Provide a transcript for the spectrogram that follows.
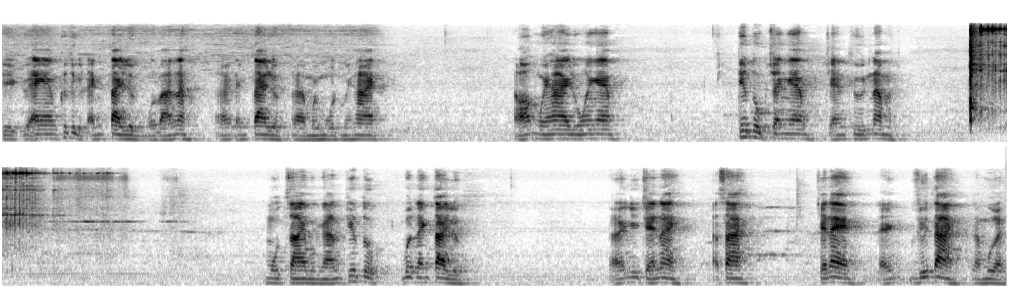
Thì cứ anh em cứ thử đánh tay lửng một ván nào. Đấy, đánh tay lửng là 11 12 đó 12 đúng không anh em? Tiếp tục cho anh em chén thứ năm một dài, một ngắn, tiếp tục, vẫn đánh tài lực. Đấy, như chén này, đã sai. Chén này, đánh dưới tài là 10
